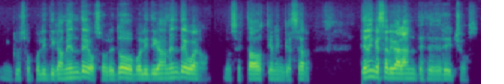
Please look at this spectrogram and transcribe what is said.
incluso políticamente, o sobre todo políticamente, bueno, los estados tienen que ser, tienen que ser garantes de derechos.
